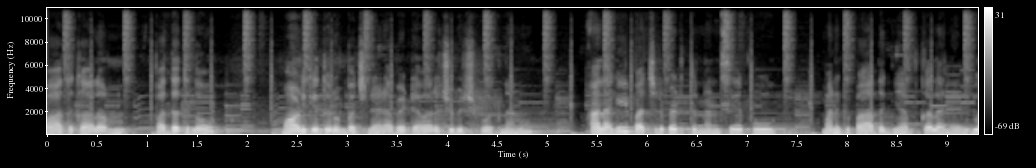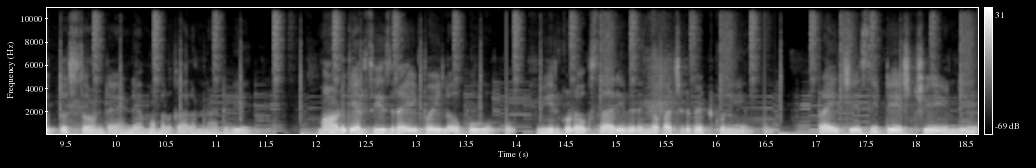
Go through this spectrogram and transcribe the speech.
పాతకాలం పద్ధతిలో మామిడికాయ తురుము పచ్చడిని ఎలా పెట్టేవారో చూపించబోతున్నాను. అలాగే ఈ పచ్చడి పెడుతున్నంతసేపు మనకి పాత జ్ఞాపకాలు అనేవి గుర్తొస్తూ ఉంటాయండి అమ్మమ్మల కాలం నాటివి. మామిడికాయలు సీజన్ అయిపోయే లోపు మీరు కూడా ఒకసారి ఈ విధంగా పచ్చడి పెట్టుకుని ట్రై చేసి టేస్ట్ చేయండి.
